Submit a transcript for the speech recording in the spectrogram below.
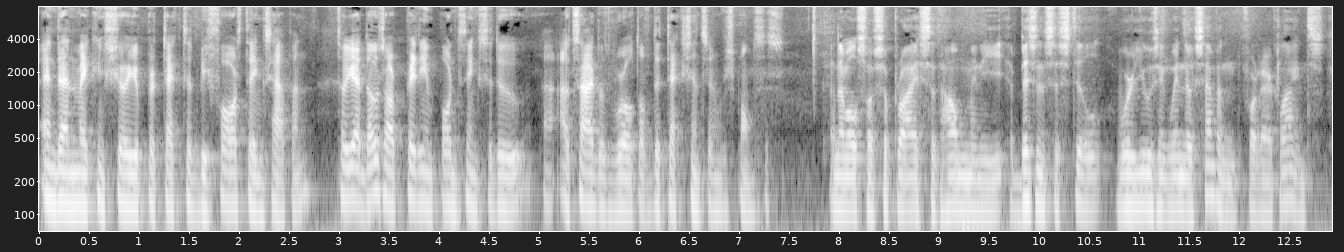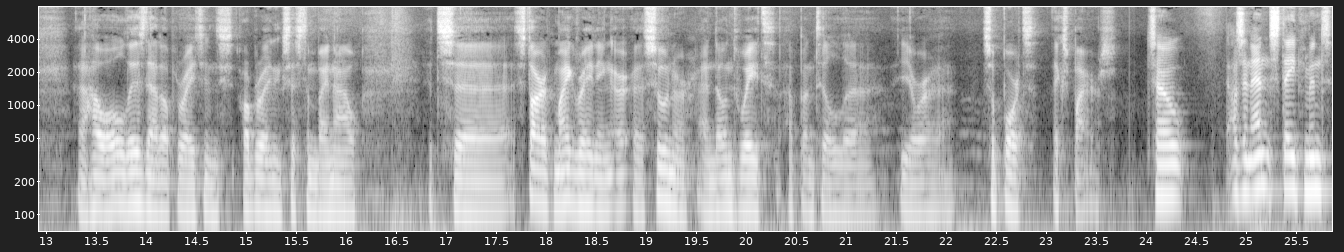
and then making sure you're protected before things happen. So yeah, those are pretty important things to do uh, outside of the world of detections and responses. And I'm also surprised at how many businesses still were using Windows 7 for their clients. Uh, how old is that operating operating system by now? It's uh, start migrating er, uh, sooner and don't wait up until uh, your uh, support expires. So as an end statement,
